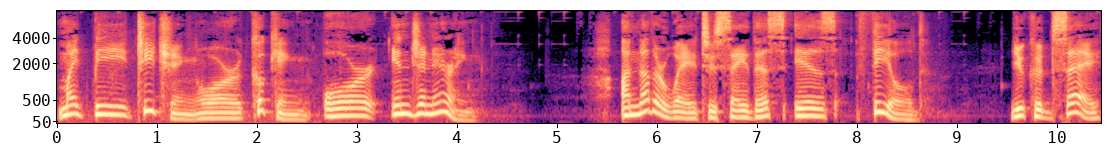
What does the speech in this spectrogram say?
might be teaching or cooking or engineering. Another way to say this is field. You could say,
